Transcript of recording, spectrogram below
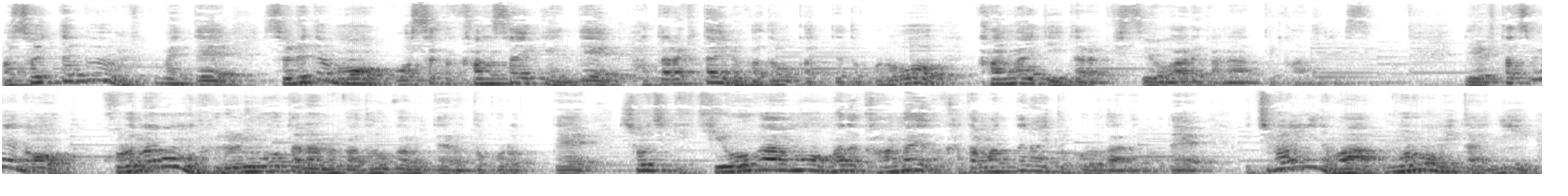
まあ、そういった部分も含めて、それでも大阪関西圏で働きたいのかどうかってところを考えていただく必要があるかなっていう感じです。で、二つ目のコロナ後もフルリモートなのかどうかみたいなところって、正直企業側もまだ考えが固まってないところがあるので、一番いいのは、モローみたいに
